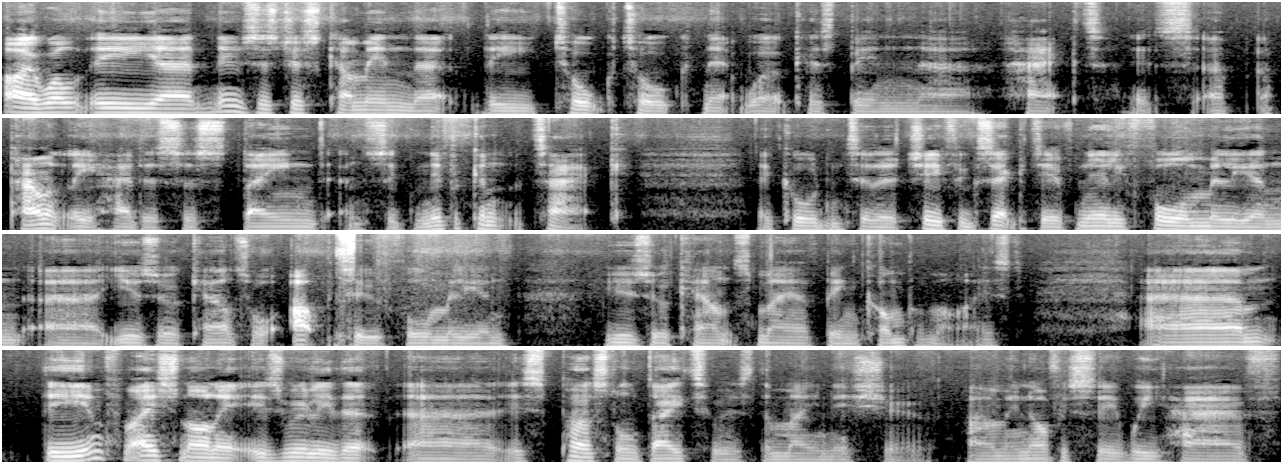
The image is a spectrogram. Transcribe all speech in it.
Hi, well, the uh, news has just come in that the TalkTalk network has been uh, hacked. It's uh, apparently had a sustained and significant attack. According to the chief executive, nearly 4 million uh, user accounts, or up to 4 million user accounts, may have been compromised. Um, the information on it is really that uh, its personal data is the main issue. I mean, obviously, we have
